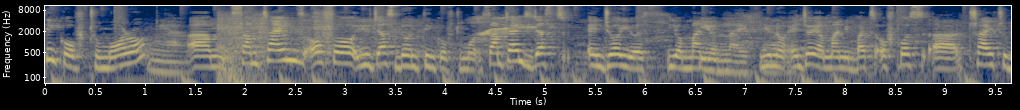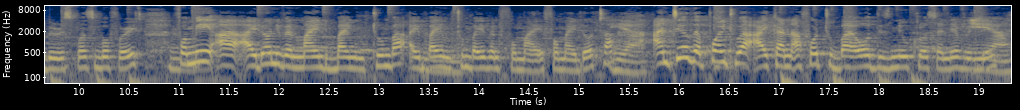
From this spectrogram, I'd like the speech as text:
Think of tomorrow. Yeah. um, sometimes also you just don't think of tomorrow. Sometimes just enjoy your your money. Your life, you know enjoy your money but of course uh, try to be responsible for it. For me I, I don't even mind buying mtumba. I buy mtumba even for my for my daughter. Yeah. until the point where i can afford to buy all these new clothes and everything. Yeah.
